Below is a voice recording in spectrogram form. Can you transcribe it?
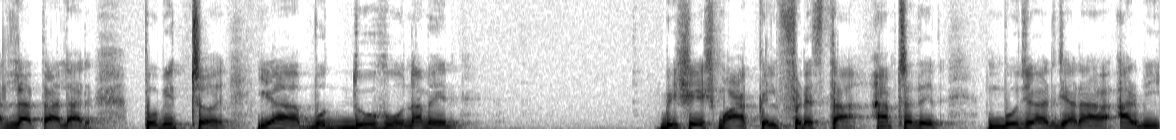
আল্লাহ তালার পবিত্র ইয়া বুদ্দুহু নামের বিশেষ মোয়াক্কেল ফেরেস্তা আপনাদের বোঝার যারা আরবি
